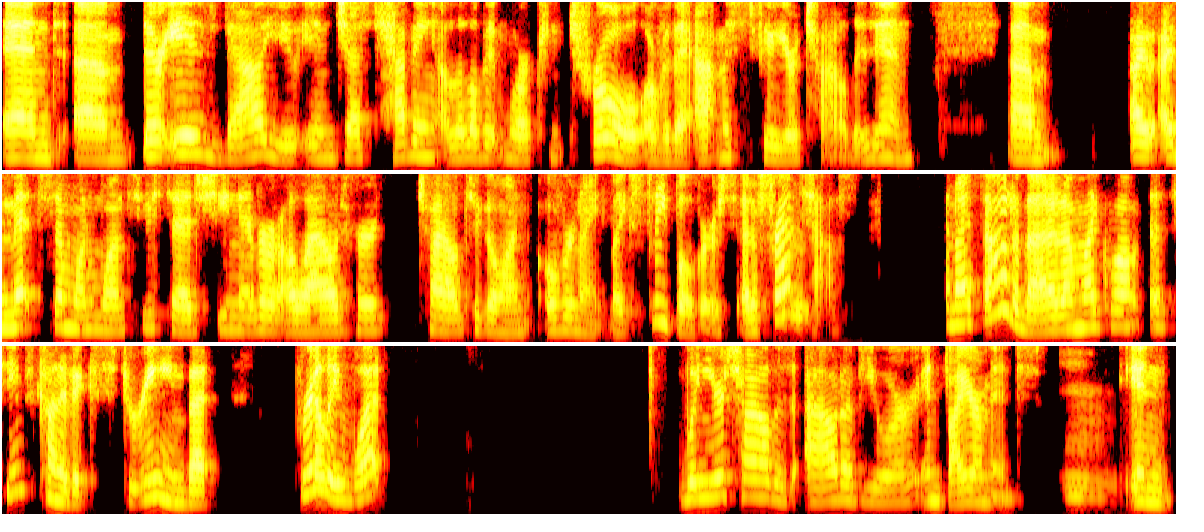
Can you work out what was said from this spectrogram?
And um, there is value in just having a little bit more control over the atmosphere your child is in. Um, I, I met someone once who said she never allowed her child to go on overnight, like sleepovers at a friend's house and I thought about it. I'm like, well, that seems kind of extreme, but really, what when your child is out of your environment mm. in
